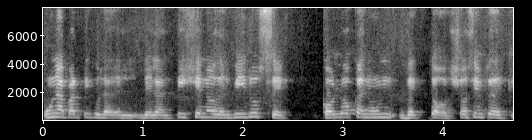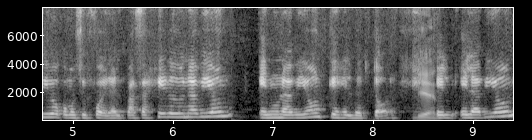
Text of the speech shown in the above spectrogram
una partícula del, del antígeno del virus se coloca en un vector. Yo siempre describo como si fuera el pasajero de un avión en un avión que es el vector. El avión,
